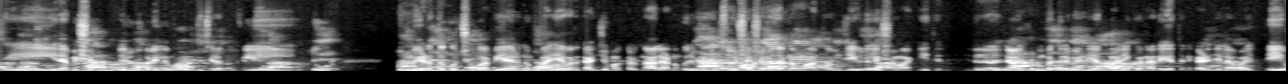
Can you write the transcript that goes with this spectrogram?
തീര മിഷൻ ഫീൽഡുകളിലും പ്രവർത്തിച്ചിരുന്നു. കിളിയൂർ തുമ്മിയിടത്ത് കൊച്ചു പാപ്പിയായിരുന്നു. ഭാര്യ ഇവർക്ക് അഞ്ചു മക്കൾ നാലാണും ഒരു പെണ്ണ് സുവിശേഷ വിതരണം മാത്രം ജീവിത ലക്ഷ്യമാക്കി ഞാൻ കുടുംബത്തിന് വേണ്ടി അധ്വാനിക്കുവാൻ അദ്ദേഹത്തിന് കഴിഞ്ഞില്ല. ദൈവ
